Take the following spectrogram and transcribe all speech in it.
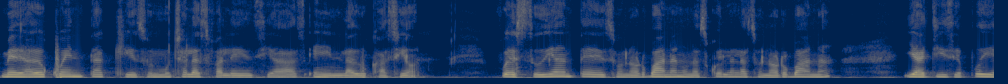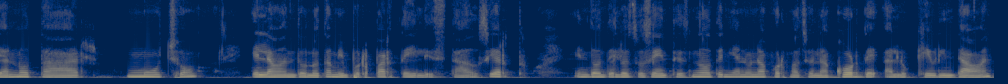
me he dado cuenta que son muchas las falencias en la educación. Fui estudiante de zona urbana, en una escuela en la zona urbana, y allí se podía notar mucho el abandono también por parte del Estado, ¿cierto? En donde los docentes no tenían una formación acorde a lo que brindaban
